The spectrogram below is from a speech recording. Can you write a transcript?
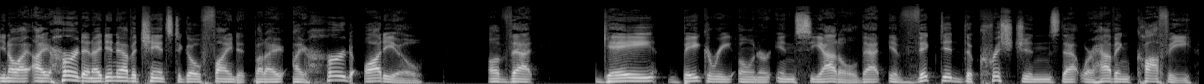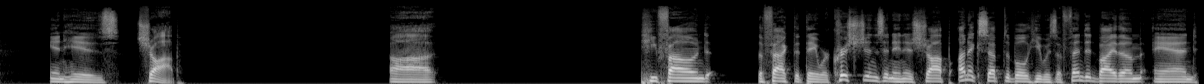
you know, I, I, heard, and I didn't have a chance to go find it, but I, I heard audio of that gay bakery owner in Seattle that evicted the Christians that were having coffee in his shop. Uh, he found the fact that they were Christians and in his shop unacceptable. He was offended by them, and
